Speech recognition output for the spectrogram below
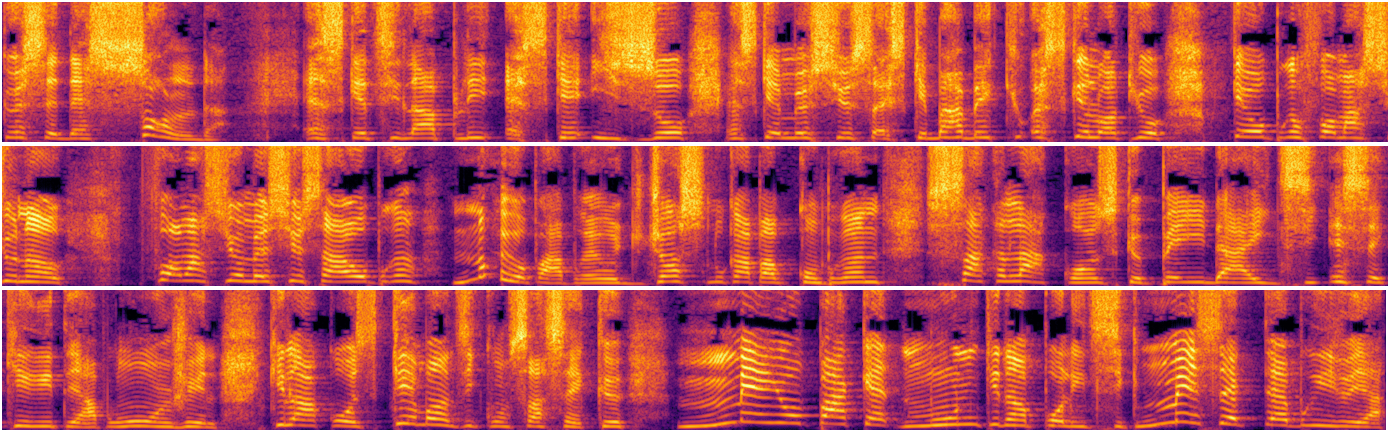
que c'est des soldes. Est-ce que tu l'appli? Est-ce que ISO? Est-ce que monsieur ça? Est-ce que barbecue? Est-ce que l'autre yo? Que yo prend formation monsye sa yo pren, non yo pa pren, yo jos nou kapap kompren, sak la ke peyi da Haiti, ensekirite ap ronjel, ki la koz keman di kon sa se ke, men yon paket moun ki nan politik, men sekte prive ya,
